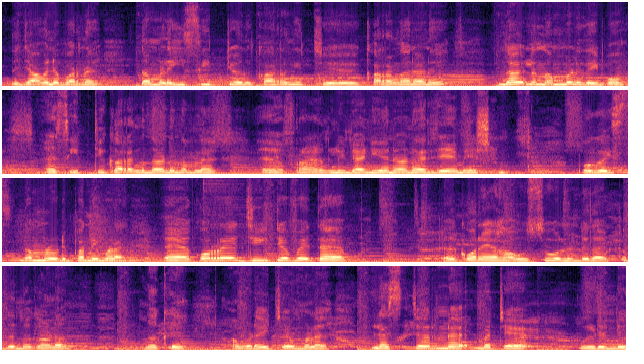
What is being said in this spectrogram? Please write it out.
എന്നിട്ട് അവന് പറഞ്ഞ് നമ്മളെ ഈ സിറ്റി ഒന്ന് കറങ്ങിച്ച് കറങ്ങാനാണ്. എന്തായാലും നമ്മളിതാ ഇപ്പോൾ സിറ്റി കറങ്ങുന്നതാണ് നമ്മളെ ഫ്രാങ്ക്ലിന്റെ അനിയനാണ് രമേശൻ. അപ്പോൾ ഗൈസ് നമ്മളോട് ഇപ്പം ഇവിടെ കുറേ ജി ടി എഫ് ഐത്തെ കുറേ ഹൗസുകളുണ്ട് ഇപ്പം തന്നെ കാണാം. നിങ്ങൾക്ക് അവിടെ വെച്ച് നമ്മളെ ലെസ്റ്ററിന്റെ മറ്റേ വീടുണ്ട്.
